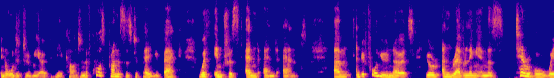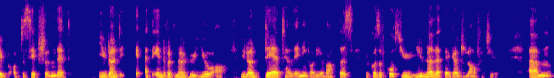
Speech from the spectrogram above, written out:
in order to reopen the account. And of course, promises to pay you back with interest and, and, and. Um, and before you know it, you're unraveling in this terrible web of deception that you don't, at the end of it, know who you are. You don't dare tell anybody about this because, of course, you, you know that they're going to laugh at you. Um,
